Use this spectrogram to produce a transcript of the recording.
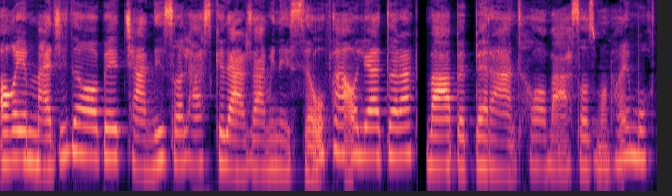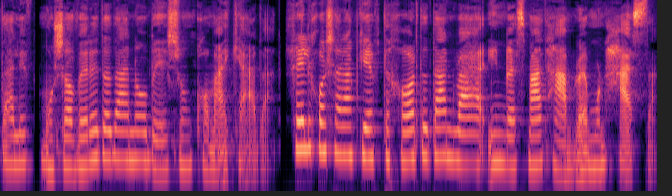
آقای مجید عابد چندین سال هست که در زمینه سئو فعالیت دارن و به برندها و سازمانهای مختلف مشاوره دادن و بهشون کمک کردن. خیلی خوشحالم که افتخار دادن و این قسمت همراهمون هستن.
